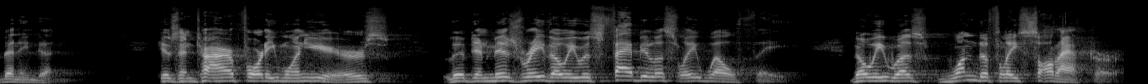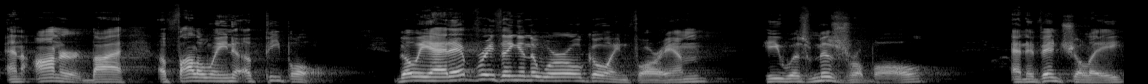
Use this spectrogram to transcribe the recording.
Bennington. His entire 41 years, lived in misery, though he was fabulously wealthy, though he was wonderfully sought after and honored by a following of people, though he had everything in the world going for him, he was miserable and eventually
